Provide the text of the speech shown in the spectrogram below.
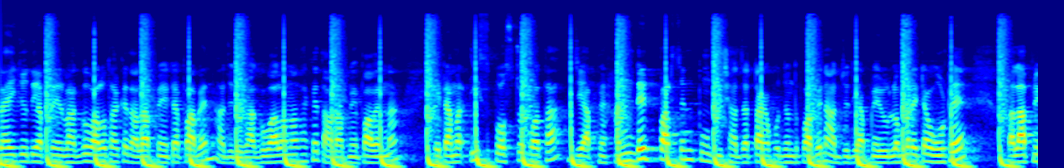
ভাই যদি আপনার ভাগ্য ভালো থাকে তাহলে আপনি এটা পাবেন, আর যদি ভাগ্য ভালো না থাকে তাহলে আপনি পাবেন না। এটা আমার স্পষ্ট কথা যে আপনি হান্ড্রেড পার্সেন্ট পঁচিশ হাজার টাকা পর্যন্ত পাবেন, আর যদি আপনি রুল নাম্বার এটা ওঠে, তাহলে আপনি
